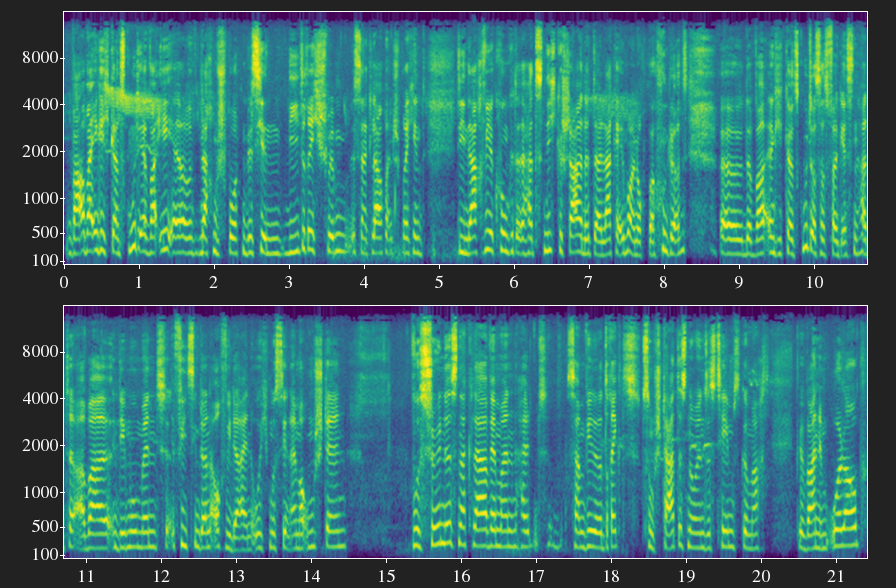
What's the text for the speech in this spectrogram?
war aber eigentlich ganz gut. Er war eh eher nach dem Sport ein bisschen niedrig. Schwimmen ist dann klar auch entsprechend die Nachwirkung. Da hat es nicht geschadet. Da lag er immer noch bei 100. Äh, da war eigentlich ganz gut, dass er es vergessen hatte. Aber in dem Moment fiel es ihm dann auch wieder ein, oh, ich muss den einmal umstellen. Wo es schön ist, na klar, wenn man halt, das haben wir direkt zum Start des neuen Systems gemacht. Wir waren im Urlaub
